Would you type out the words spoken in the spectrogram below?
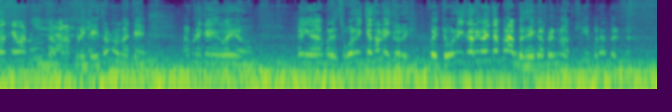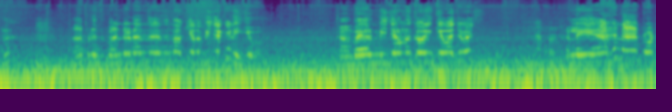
ન કહેવાનું કામ? આપણે કઈ થોડું ના કઈ આપણે કઈ હોય કઈ આપણે ચોરી કે થોડી કરી? કોઈ ચોરી કરી હોય તો બરાબર છે કે આપણે ન કહીએ બરાબર ને? હા? આપણે ભાંડડાને ન કહીએ તો બીજા કેની કેવા કામ બહાર બીજાનું કોઈ કેવા જોઈએ એટલે આ હે ને આ ટોટ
